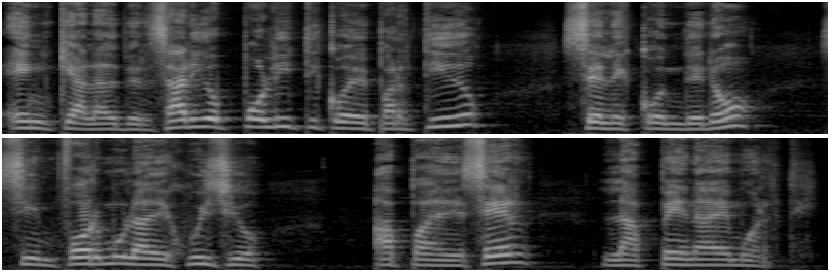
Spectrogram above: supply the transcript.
en que al adversario político de partido se le condenó sin fórmula de juicio a padecer la pena de muerte.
